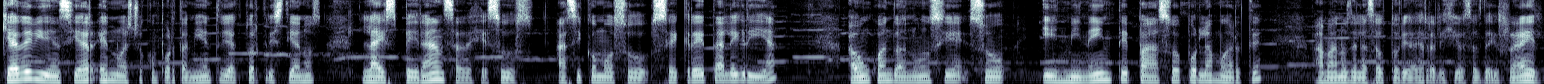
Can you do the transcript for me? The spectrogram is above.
que ha de evidenciar en nuestro comportamiento y actuar cristianos la esperanza de Jesús, así como su secreta alegría, aun cuando anuncie su inminente paso por la muerte a manos de las autoridades religiosas de Israel.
